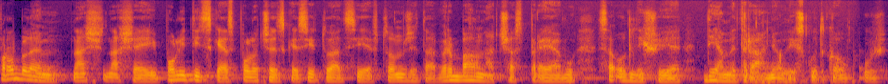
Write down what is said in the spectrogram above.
Problém naš, našej politickej a spoločenskej situácie je v tom, že tá verbálna časť prejavu sa odlišuje diametrálne od ich skutkov. Už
